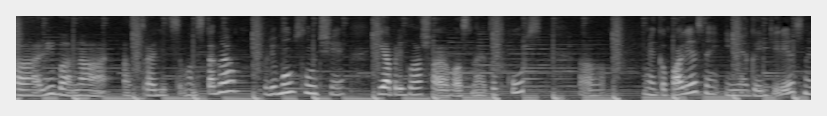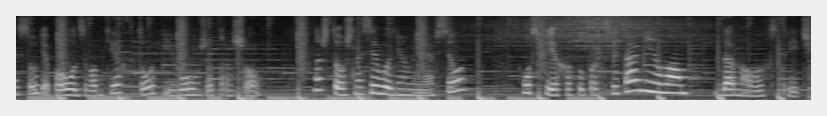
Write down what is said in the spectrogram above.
а, либо на странице в Инстаграм. В любом случае, я приглашаю вас на этот курс. А, мега полезный и мега интересный, судя по отзывам тех, кто его уже прошел. Ну что ж, на сегодня у меня все. Успехов и процветания вам. До новых встреч!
